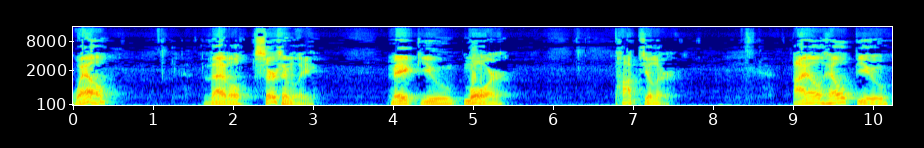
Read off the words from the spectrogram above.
Well, that'll certainly make you more popular. I'll help you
